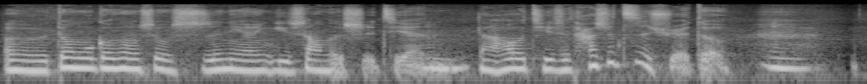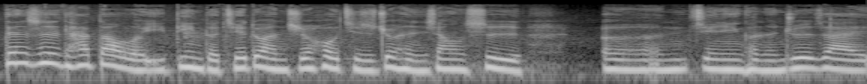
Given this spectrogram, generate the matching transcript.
呃动物沟通师有十年以上的时间，嗯、然后其实她是自学的，嗯，但是她到了一定的阶段之后，其实就很像是，嗯、呃，姐你可能就是在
